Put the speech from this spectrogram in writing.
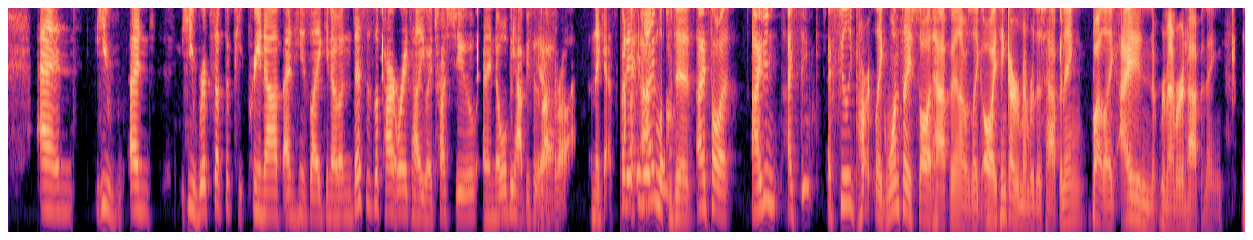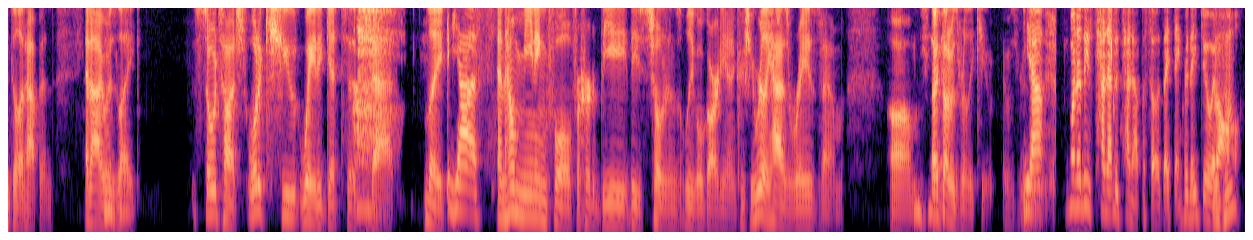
and he and he rips up the p- prenup and he's like, you know, and this is the part where I tell you I trust you and I know we'll be happy for the Yeah. rest of our lives. And they kiss. But it, it I, I loved it. I thought I didn't. I think I feel like part like once I saw it happen, I was like, oh, I think I remember this happening, but like I didn't remember it happening until it happened, and I was Mhm. like so touched. What a cute way to get to that. Like, Yes. and how meaningful for her to be these children's legal guardian because she really has raised them. Um, I thought it was really cute. It was, was Yeah. really good. One of these 10 out of 10 episodes, I think, where they do it Mhm. all.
